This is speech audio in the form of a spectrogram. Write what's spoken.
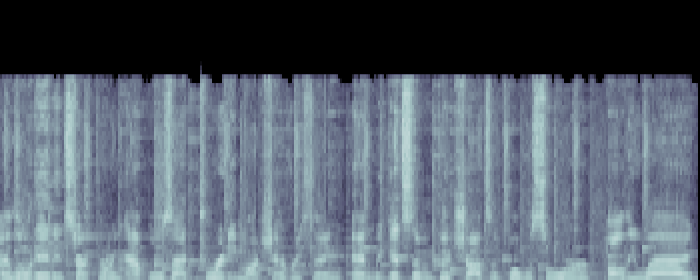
I load in and start throwing apples at pretty much everything, and we get some good shots of Bulbasaur, Poliwag,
